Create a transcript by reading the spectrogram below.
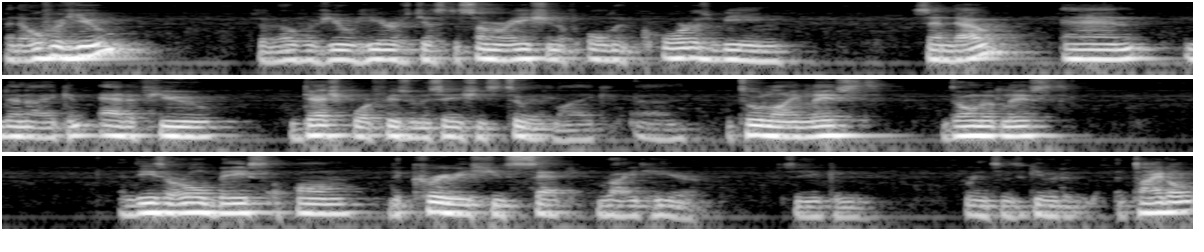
an overview. So the overview here is just a summation of all the orders being sent out. And then I can add a few dashboard visualizations to it, like um, a two-line list, donut list. And these are all based upon the queries you set right here. So you can, for instance, give it a, a title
